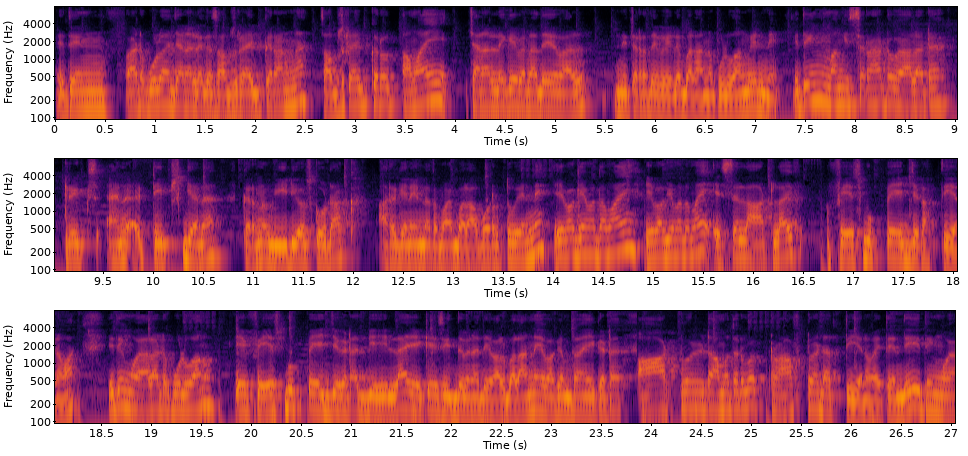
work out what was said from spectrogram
ඉතින් ට පුළුවන් චැනල් එක සබස්ක්‍රයිබ් කරන්න. සබස්ක්‍රයිබ් කරොත් තමයි චැනල් එක වෙන දේවල් නිතරද වේල බලන්න පුළුවන් වෙන්නේ. ඉතින් මං ඉස්සරහට ඔයාලට ට්‍රික්ස් ඇන් ටිප්ස් ගැන කරන වීඩියෝස් ගොඩක් අරගෙනන්න තමයි බලාපොරොත්තු වෙන්නේ. ඒවගේම තමයි ඒවගේම තමයි එස්සල් ආට් ලයි් ෆේස්බුක් පේජ් එකක් තියෙනවා. ඉතින් ඔයාලට පුළුවන් ඒ ෆේස්බුක් පේජ් එකටත් ගිහිල්ලා ඒක සිද්ධ වෙන දේවල් බලන්න. ඒවගේම ඒකට ආටවලට අමතරව ක්‍රාෆ්ටව ඩත් තියෙනවා. එතන්දී ඉතින් ඔය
